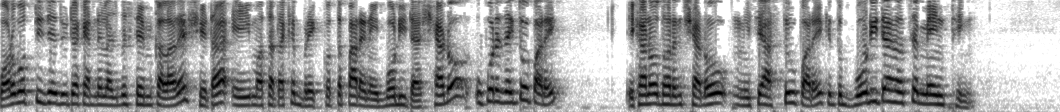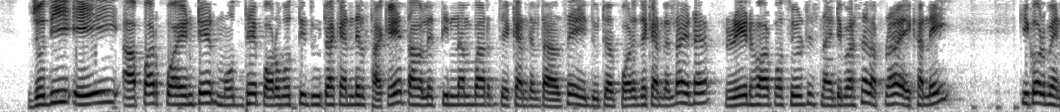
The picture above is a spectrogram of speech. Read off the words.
পরবর্তী যে দুইটা ক্যান্ডেল আসবে সেম কালারে সেটা এই মাথাটাকে ব্রেক করতে পারে না বডিটা শ্যাডো উপরে যাইতেও পারে, এখানেও ধরেন শ্যাডো নিচে আসতেও পারে, কিন্তু বডিটা হচ্ছে মেইন থিং যদি এই আপার পয়েন্টের মধ্যে পরবর্তী দুইটা ক্যান্ডেল থাকে, তাহলে তিন নাম্বার যে ক্যান্ডেলটা আছে, এই দুইটার পরে যে ক্যান্ডেলটা এটা রেড হওয়ার পসিবিলিটিস নাইনটি পার্সেন্ট আপনারা এখানেই কি করবেন?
